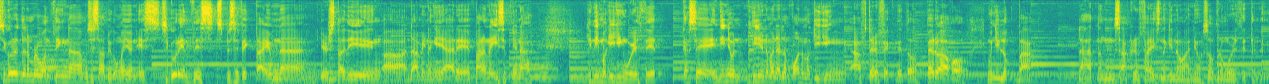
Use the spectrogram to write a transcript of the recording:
Siguro the number one thing na masasabi ko ngayon is, siguro in this specific time na you're studying, uh, ang daming nangyayari, parang naisip nyo na hindi magiging worth it. Kasi hindi nyo, hindi nyo naman alam kung ano magiging after effect nito. Pero ako, when you look back, lahat ng sacrifice na ginawa nyo, sobrang worth it talaga.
